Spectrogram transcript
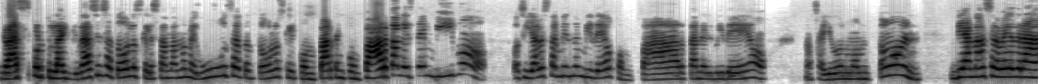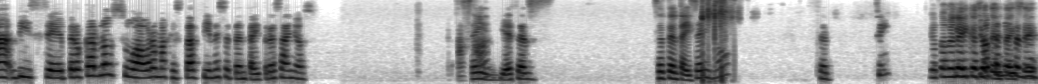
Gracias por tu like, gracias a todos los que le están dando me gusta, a todos los que comparten, compartan este en vivo. O si ya lo están viendo en video, compartan el video. Nos ayuda un montón. Diana Saavedra dice, pero Carlos, su ahora majestad tiene 73 años. Sí. y ese es 76, ¿no? Se- sí. Yo también leí que Yo tenía 76.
